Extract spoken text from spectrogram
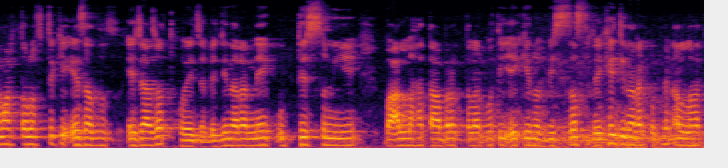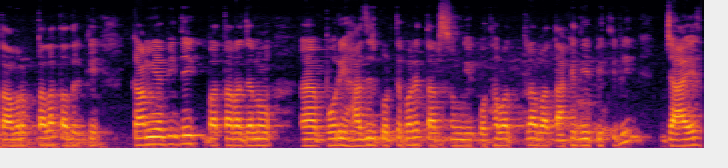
আমার তরফ থেকে এজাজত এজাজত হয়ে যাবে। যিনারা নেক উদ্দেশ্য নিয়ে বা আল্লাহ তাবরক তালার প্রতি একিন বিশ্বাস রেখে যিনারা করবেন, আল্লাহ তাবরক তালা তাদেরকে কামিয়াবি দেখ বা তারা যেন পরি হাজির করতে পারে, তার সঙ্গে কথাবার্তা বা তাকে দিয়ে পৃথিবীর জায়েজ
